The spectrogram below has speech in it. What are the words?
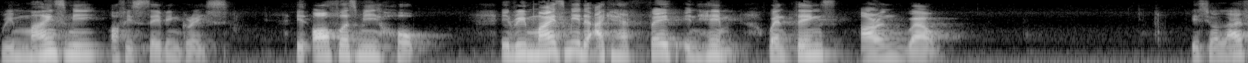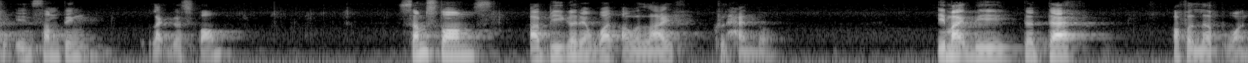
reminds me of His saving grace. It offers me hope. It reminds me that I can have faith in Him when things aren't well. Is your life in something like the storm? Some storms are bigger than what our life could handle. It might be the death of a loved one,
